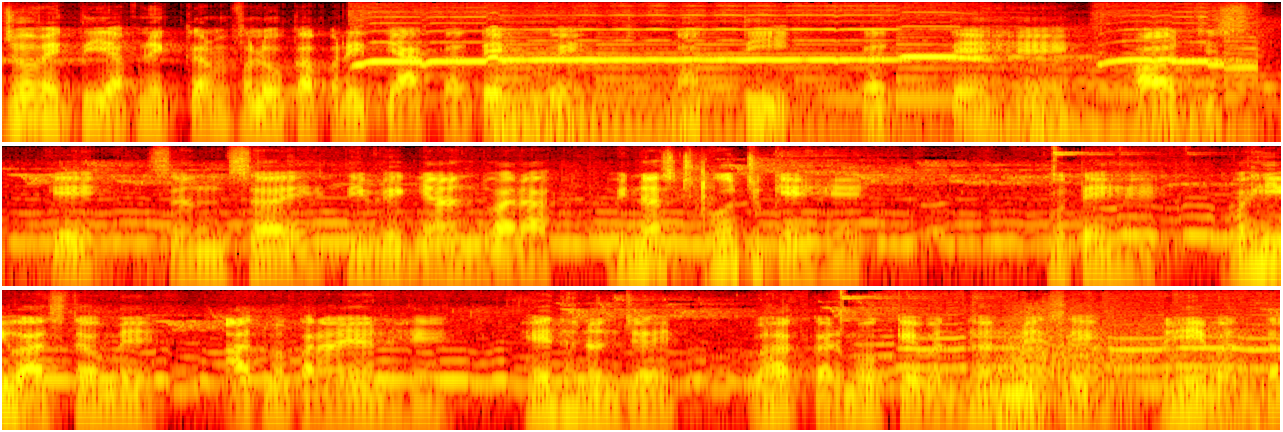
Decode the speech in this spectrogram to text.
जो व्यक्ति अपने कर्म फलों का परित्याग करते हुए भक्ति करते हैं और जिसके संशय दिव्य ज्ञान द्वारा विनष्ट हो चुके हैं, होते हैं, वही वास्तव में आत्मपरायण है। हे धनंजय वह कर्मों के बंधन में से नहीं बनता।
